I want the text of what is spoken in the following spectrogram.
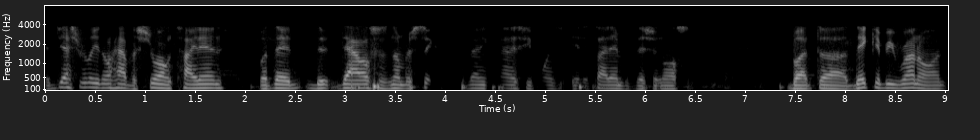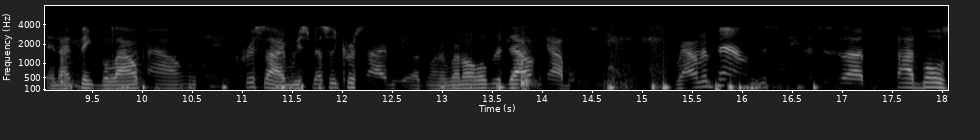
the Jets really don't have a strong tight end, but they the Dallas is number six preventing fantasy points in the tight end position also. But uh, they can be run on, and I think Bilal Powell, Chris Ivory, especially Chris Ivory, are going to run all over the Dallas Cowboys. Ground and pound. This, this is uh, Todd Bowles'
